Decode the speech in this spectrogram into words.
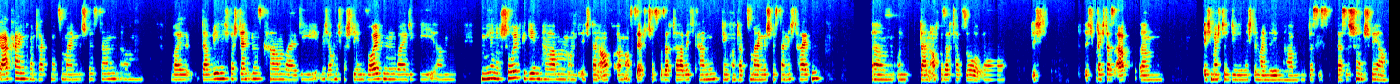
gar keinen Kontakt mehr zu meinen Geschwistern, ähm, weil da wenig Verständnis kam, weil die mich auch nicht verstehen wollten, weil die ähm, mir noch Schuld gegeben haben und ich dann auch ähm, aus Selbstschutz gesagt habe, ich kann den Kontakt zu meinen Geschwistern nicht halten. Ähm, und dann auch gesagt habe, so, äh, ich, ich spreche das ab. Ähm, ich möchte die nicht in meinem Leben haben. Das ist, das ist schon schwer.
